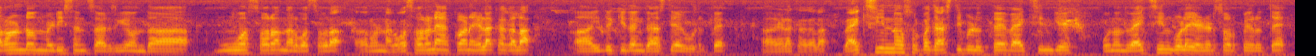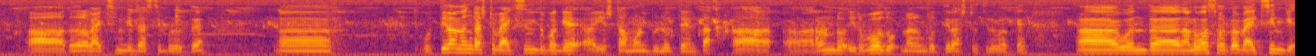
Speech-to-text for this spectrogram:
ಅರೌಂಡ್ ಒಂದು ಮೆಡಿಸನ್ ಚಾರ್ಜ್ಗೆ ಒಂದು ಮೂವತ್ತು ಸಾವಿರ, ನಲ್ವತ್ತು ಸಾವಿರ ಅರೌಂಡ್ ನಲ್ವತ್ತು ಸಾವಿರನೇ ಹಾಕೋಣ, ಹೇಳೋಕ್ಕಾಗಲ್ಲ. ಇದಕ್ಕೆ ಇದಕ್ಕಿದಂಗೆ ಜಾಸ್ತಿ ಆಗಿಬಿಡುತ್ತೆ. ಹೇಳೋಕ್ಕಾಗಲ್ಲ. ವ್ಯಾಕ್ಸಿನ್ನು ಸ್ವಲ್ಪ ಜಾಸ್ತಿ ಬೀಳುತ್ತೆ. ವ್ಯಾಕ್ಸಿನ್ಗೆ ಒಂದೊಂದು ವ್ಯಾಕ್ಸಿನ್ಗಳೇ ಎರಡು ಸಾವಿರ ರೂಪಾಯಿ ಇರುತ್ತೆ. ಅದರ ವ್ಯಾಕ್ಸಿನ್ಗೆ ಜಾಸ್ತಿ ಬೀಳುತ್ತೆ. ಗೊತ್ತಿಲ್ಲ ನಂಗೆ ಅಷ್ಟು ವ್ಯಾಕ್ಸಿನ್ದು ಬಗ್ಗೆ ಎಷ್ಟು ಅಮೌಂಟ್ ಬೀಳುತ್ತೆ ಅಂತ. ಅರೌಂಡ್ ಇರ್ಬೋದು, ನನಗೆ ಗೊತ್ತಿಲ್ಲ ಅಷ್ಟು ತಿಳುವಕ್ಕೆ ಒಂದು ನಲ್ವತ್ತು ಸಾವಿರ ರೂಪಾಯಿ ವ್ಯಾಕ್ಸಿನ್ಗೆ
